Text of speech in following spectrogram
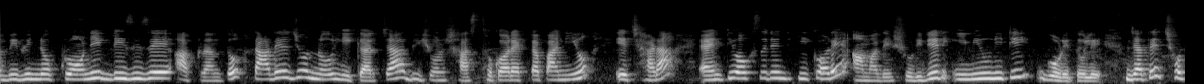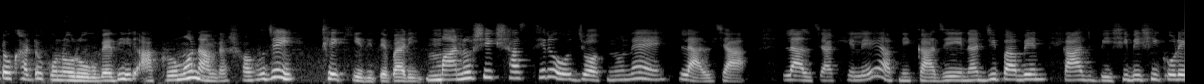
বিভিন্ন ক্রনিক ডিজিজে আক্রান্ত, তাদের জন্য লিকার চা ভীষণ স্বাস্থ্যকর একটা পানীয়। এছাড়া অ্যান্টিঅক্সিডেন্ট কী করে? আমাদের শরীরের ইমিউনিটি গড়ে তোলে, যাতে ছোটোখাটো কোনো রোগ ব্যাধির আক্রমণ আমরা সহজেই ঠেকিয়ে দিতে পারি। মানসিক স্বাস্থ্যেরও যত্ন নেয় লাল চা। লাল চা খেলে আপনি কাজে এনার্জি পাবেন, কাজ বেশি বেশি করে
